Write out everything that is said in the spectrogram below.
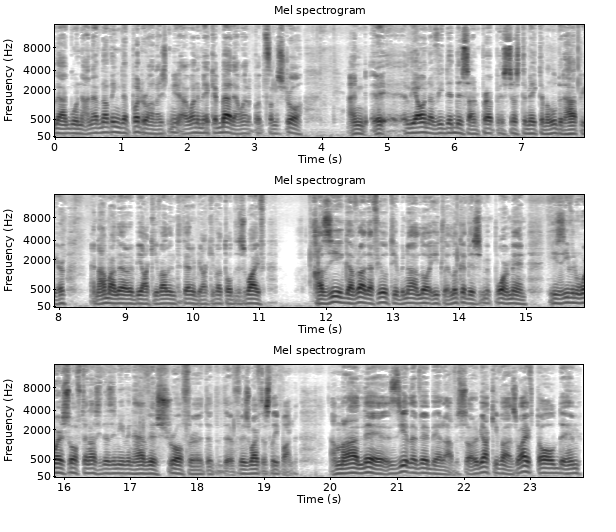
Leaguna. I have nothing to put her on. I just need, I want to make a bed. I want to put some straw. And uh, Eliyahu Navi did this on purpose just to make them a little bit happier. And Amar Rabbi Akiva, Rabbi Akiva told his wife. Look at this poor man. He's even worse off than us. He doesn't even have a straw for, for his wife to sleep on. Amra le berav. So Rabbi Akiva's wife told him,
